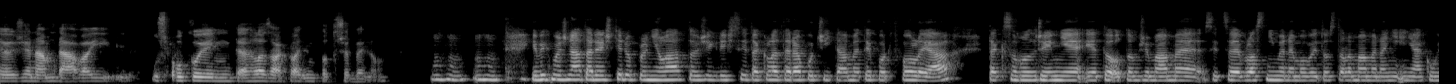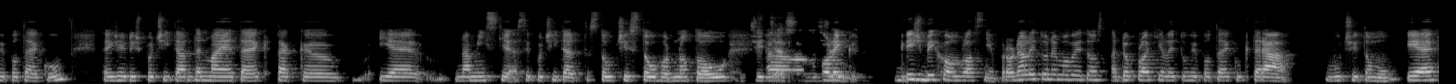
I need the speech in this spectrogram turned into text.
eh, že nám dávají uspokojení téhle základní potřeby. No. Uhum, uhum. Já bych možná tady ještě doplnila to, že když si takhle teda počítáme ty portfolia, tak samozřejmě je to o tom, že máme, sice vlastníme nemovitost, ale máme na ní i nějakou hypotéku, takže když počítám ten majetek, tak eh, je na místě asi počítat s tou čistou hodnotou, Určitě, uh, kolik, když bychom vlastně prodali tu nemovitost a doplatili tu hypotéku, která vůči tomu je,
